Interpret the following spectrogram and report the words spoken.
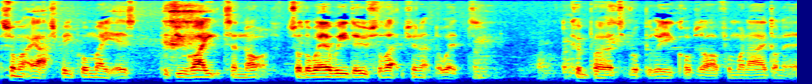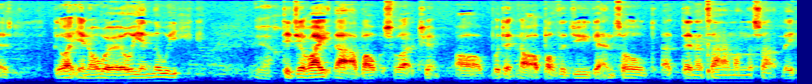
something I ask people, mate, is did you like to not? So the way we do selection at the Wids, compared to rugby league clubs or from when I done it, is they let you know early in the week. Yeah. Did you like that about selection, or would it not have bothered you getting told at dinner time on the Saturday?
